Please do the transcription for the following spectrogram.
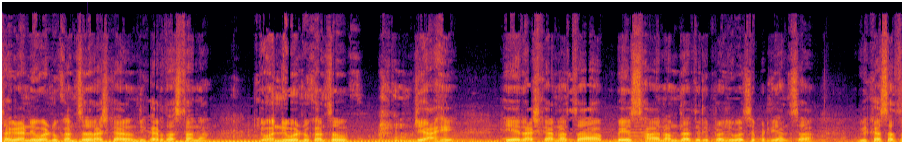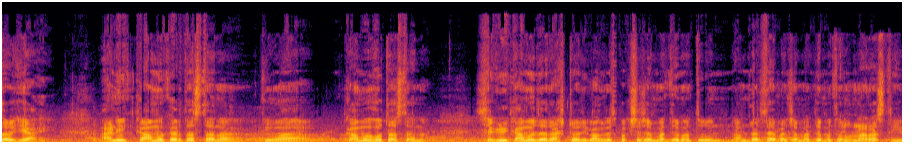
सगळ्या निवडणुकांचं राजकारण जे करत असताना किंवा निवडणुकांचं जे आहे हे राजकारणाचा बेस हा नामदार दिलीपरावजी वळसे पाटील यांचा विकासाचा हे आहे. आणि कामं करत असताना किंवा कामं होत असताना सगळी कामं जर राष्ट्रवादी काँग्रेस पक्षाच्या माध्यमातून नामदार साहेबांच्या माध्यमातून होणार असतील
